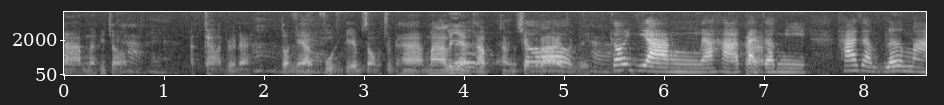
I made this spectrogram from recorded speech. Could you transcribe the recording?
น้ำนะพี่จอมค่ะอากาศด้วยนะอ่าตอนเนี้ยฝุ่น PM 2.5 มาหรือยังครับ ทางเชียงรายตอนนี้ค่ะก็ยังนะคะ แต่ฮะจะมีถ้าจะเริ่มมา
